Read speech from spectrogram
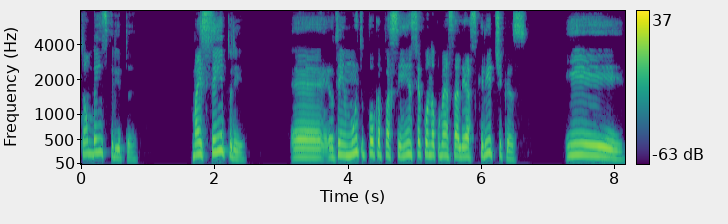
tão bem escrita. Mas sempre é, eu tenho muito pouca paciência quando eu começo a ler as críticas e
